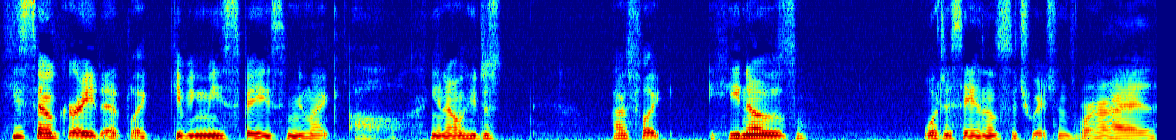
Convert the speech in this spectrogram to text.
he's so great at like giving me space and being like, "Oh, you know, he just I was like he knows what to say in those situations where I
